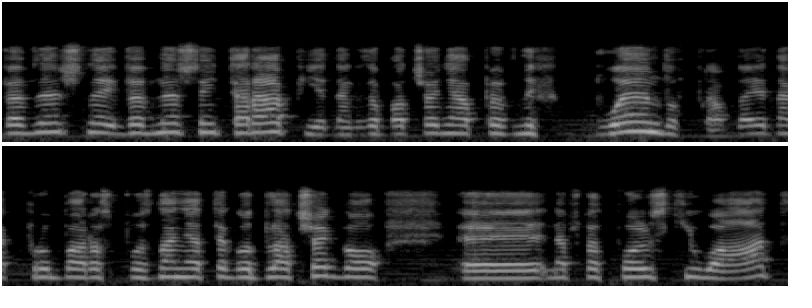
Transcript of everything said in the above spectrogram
wewnętrznej, wewnętrznej terapii, jednak zobaczenia pewnych błędów, prawda? Jednak próba rozpoznania tego, dlaczego y, na przykład Polski Ład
